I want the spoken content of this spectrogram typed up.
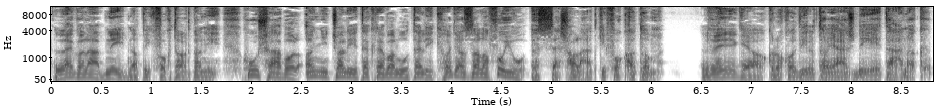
Legalább négy napig fog tartani. Húsából annyi csalétekre való telik, hogy azzal a folyó összes halát kifoghatom. Vége a krokodil tojás diétának.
